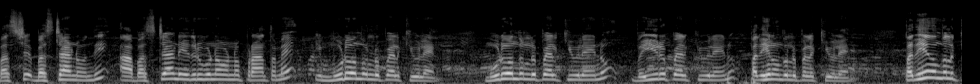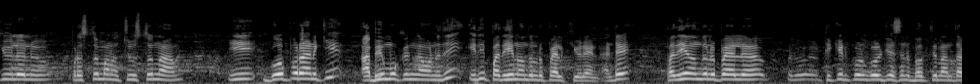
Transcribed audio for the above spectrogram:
బస్ బస్ స్టాండ్ ఉంది. ఆ బస్ స్టాండ్ ఎదురుగుండా ఉన్న ప్రాంతమే ఈ మూడు వందల రూపాయల క్యూ లైన్. మూడు వందల రూపాయల క్యూ లైను వెయ్యి రూపాయల క్యూ లైను పదిహేను వందల రూపాయల క్యూ లైన్. పదిహేను వందల క్యూ లైన్ ప్రస్తుతం మనం చూస్తున్నాం. ఈ గోపురానికి అభిముఖంగా ఉన్నది. ఇది పదిహేను వందల రూపాయల క్యూ లైన్. అంటే పదిహేను వందల రూపాయలు టికెట్ కొనుగోలు చేసిన భక్తులంతా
